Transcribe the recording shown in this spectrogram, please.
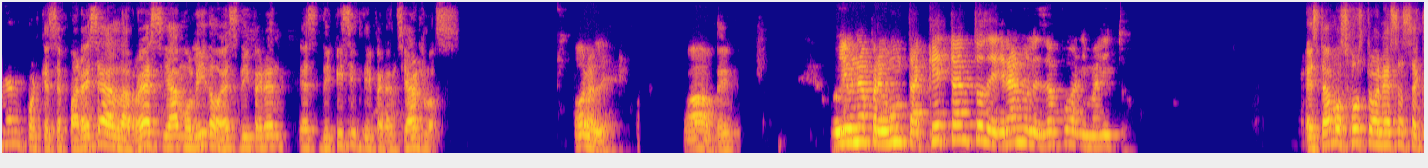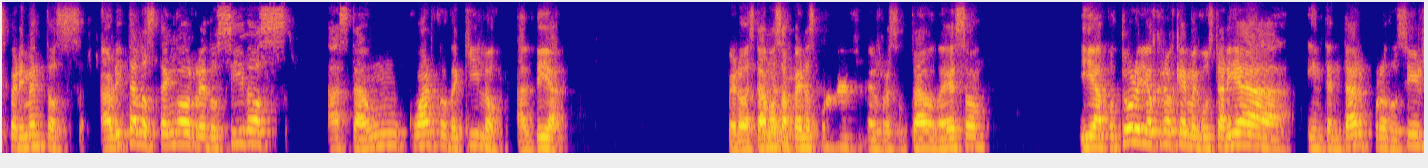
bien porque se parece a la res ya molido. Es, diferente, es difícil diferenciarlos. Órale. Wow. Oye, una pregunta. ¿Qué tanto de grano les dan por animalito? Estamos justo en esos experimentos. Ahorita los tengo reducidos hasta un cuarto de kilo al día. Pero estamos apenas por ver el resultado de eso. Y a futuro yo creo que me gustaría intentar producir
